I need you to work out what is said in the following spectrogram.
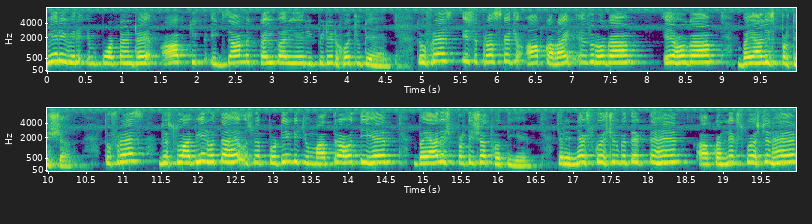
वेरी वेरी इंपॉर्टेंट है। आपके एग्ज़ाम में कई बार ये रिपीटेड हो चुके हैं। तो फ्रेंड्स इस प्रश्न का जो आपका राइट आंसर होगा ए होगा, बयालीस प्रतिशत। तो फ्रेंड्स, जो सोयाबीन होता है, उसमें प्रोटीन की जो मात्रा होती है, बयालीस प्रतिशत होती है। चलिए नेक्स्ट क्वेश्चन को देखते हैं। आपका नेक्स्ट क्वेश्चन है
